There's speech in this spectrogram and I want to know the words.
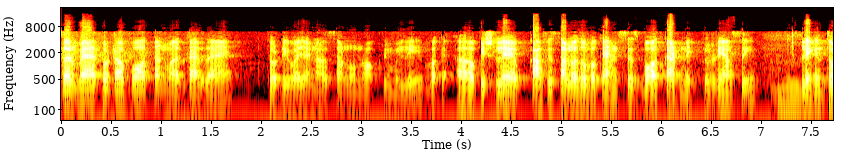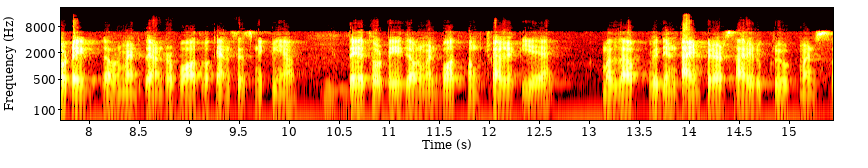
ਸਰ ਮੈਂ ਤੁਹਾਡਾ ਬਹੁਤ ਧੰਨਵਾਦ ਕਰਦਾ ਹਾਂ ਤੁਹਾਡੀ ਵਜ੍ਹਾ ਨਾਲ ਸਾਨੂੰ ਨੌਕਰੀ ਮਿਲੀ ਪਿਛਲੇ ਕਾਫੀ ਸਾਲਾਂ ਤੋਂ ਵੈਕੈਂਸੀਜ਼ ਬਹੁਤ ਘੱਟ ਨਿਕਲ ਰਹੀਆਂ ਸੀ ਲੇਕਿਨ ਤੁਹਾਡੇ ਗਵਰਨਮੈਂਟ ਦੇ ਅੰਡਰ ਬਹੁਤ ਵੈਕੈਂਸੀਜ਼ ਨਿਕਲੀਆਂ ਤੇ ਤੁਹਾਡੀ ਗਵਰਨਮੈਂਟ ਬਹੁਤ ਪੰਕਚੁਅਲਿਟੀ ਹੈ ਮਤਲਬ ਵਿਦ ਇਨ ਟਾਈਮ ਪੀਰੀਅਡ ਸਾਰੇ ਰਿਕਰੂਟਮੈਂਟਸ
